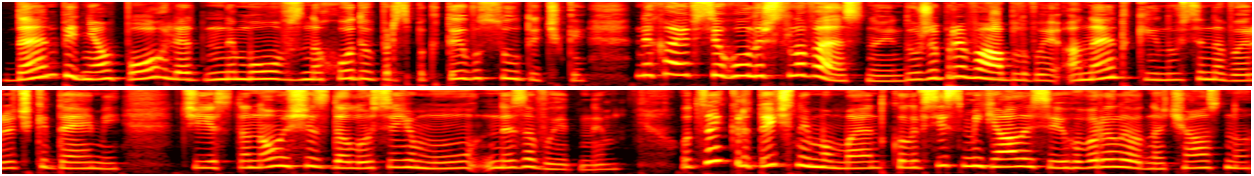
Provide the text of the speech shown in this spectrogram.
Ден підняв погляд, немов знаходив перспективу сутички. Нехай всього лиш словесної, дуже привабливої, а нед кинувся на виручки Демі, чиє становище здалося йому незавидним. У цей критичний момент, коли всі сміялися і говорили одночасно,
